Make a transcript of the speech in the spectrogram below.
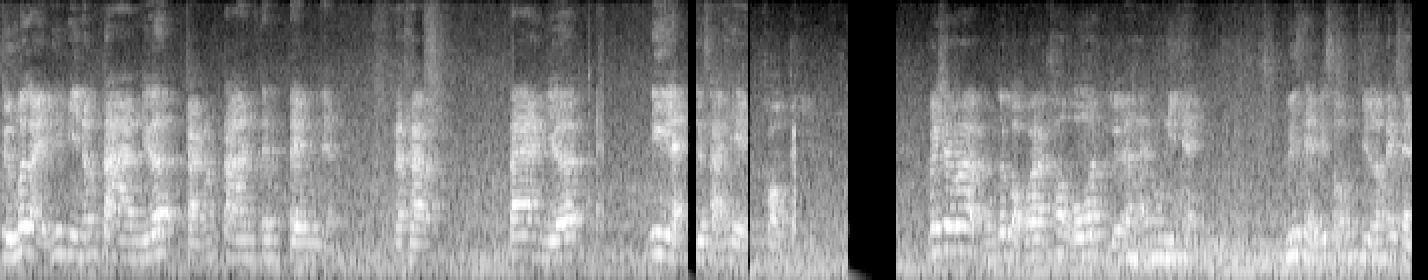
คือเมื่อไหร่ที่มีน้ำตาลเยอะกากน้ำตาลเต็มๆเนี่ยนะครับ แป้งเยอะนี่แหละคือสาเหตุของการไม่ใช่ว่าผมจะบอกว่าข้าวโอ๊ตหรืออาหารพวกนี้เนี่ยวิเศษวิโสกินแล้วไม่เป็น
